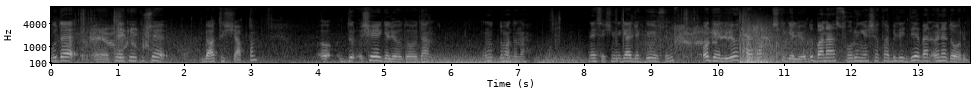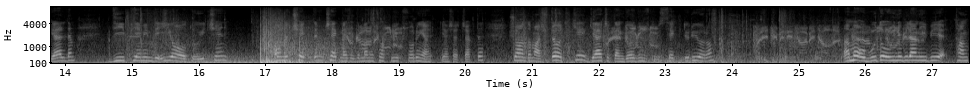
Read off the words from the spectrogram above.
Bu da e, PK3'e bir atış yaptım. Dı- şeye geliyordu oradan. Unuttum adını. Neyse şimdi gelecek görürsünüz. O geliyor. Type 62 geliyordu. Bana sorun yaşatabilir diye ben öne doğru geldim. DPM'im de iyi olduğu için onu çektim. Çekmeseydim bana çok büyük sorun ya- yaşatacaktı. Şu anda maç 4-2. Gerçekten gördüğünüz gibi sektiriyorum. Ama o burada oyunu bilen iyi bir tank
